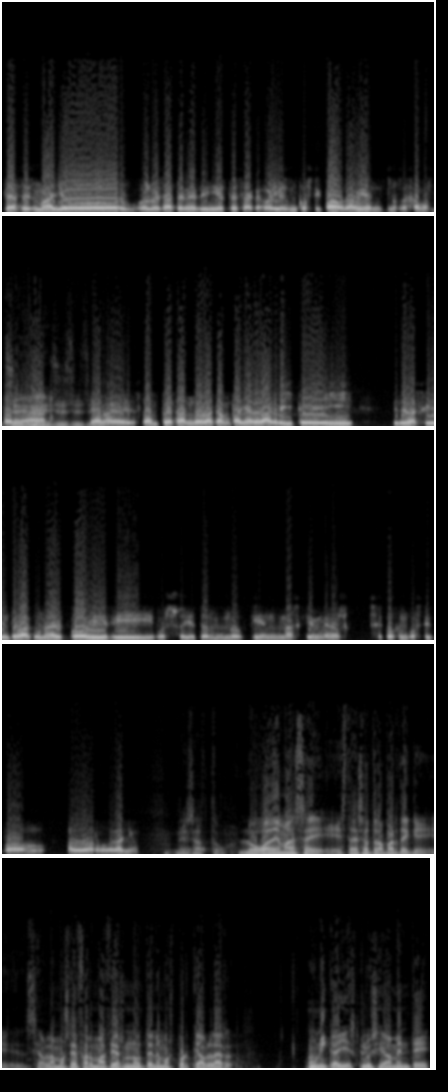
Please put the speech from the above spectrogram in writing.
te haces mayor, vuelves a tener niños, te saca, oye, un constipado también, nos dejamos también a- sí, sí, sí. ahora está empezando la campaña de la gripe y de la siguiente vacuna del COVID y pues oye, todo el mundo, quien más, quien menos, se coge un constipado a lo largo del año. Exacto. Luego, además, eh, esta es otra parte, que eh, si hablamos de farmacias no tenemos por qué hablar única y exclusivamente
